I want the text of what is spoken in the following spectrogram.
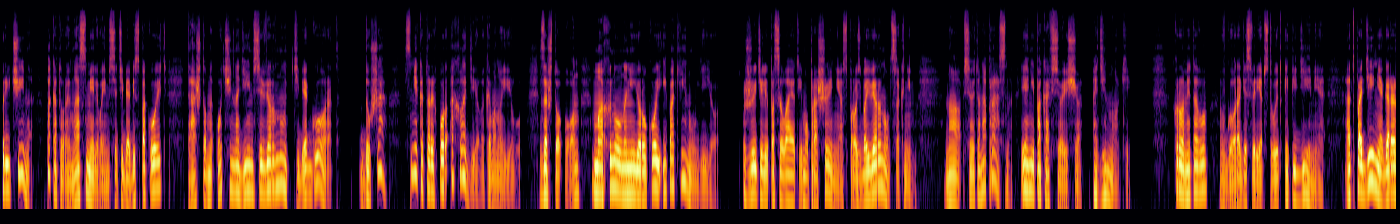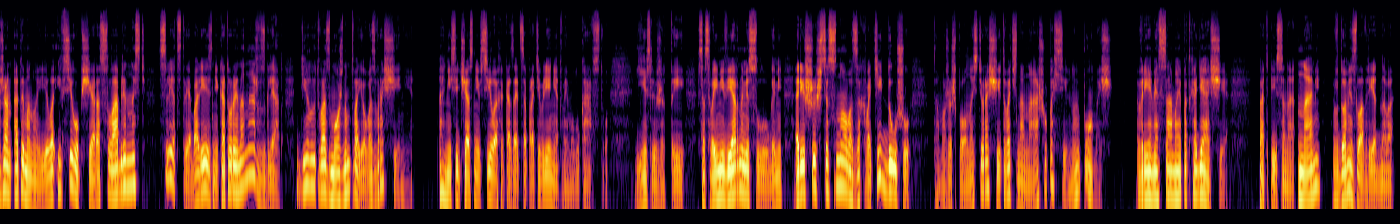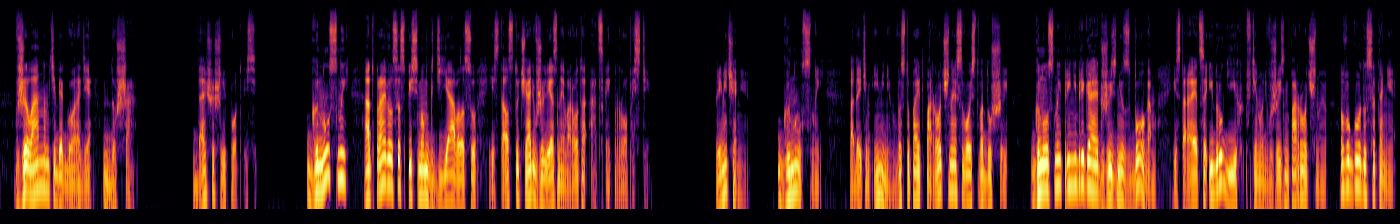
Причина, по которой мы осмеливаемся тебя беспокоить, та, что мы очень надеемся вернуть тебе город. Душа с некоторых пор охладела к Эммануилу, за что он махнул на нее рукой и покинул ее. Жители посылают ему прошение с просьбой вернуться к ним, но все это напрасно, и они пока все еще одиноки. Кроме того, в городе свирепствует эпидемия. Отпадение горожан от Эммануила и всеобщая расслабленность — следствие болезни, которые, на наш взгляд, делают возможным твое возвращение. Они сейчас не в силах оказать сопротивление твоему лукавству. Если же ты со своими верными слугами решишься снова захватить душу, то можешь полностью рассчитывать на нашу посильную помощь. Время самое подходящее. Подписано нами в доме зловредного. в желанном тебе городе душа. Дальше шли подписи. Гнусный отправился с письмом к дьяволосу и стал стучать в железные ворота адской пропасти. Примечание. Гнусный. Под этим именем выступает порочное свойство души. Гнусный пренебрегает жизнью с Богом и старается и других втянуть в жизнь порочную, в угоду сатане.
